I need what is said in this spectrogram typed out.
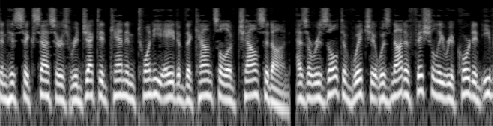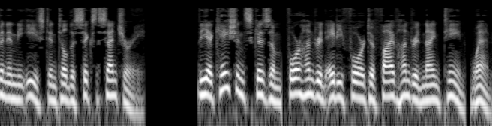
and his successors rejected Canon 28 of the Council of Chalcedon, as a result of which it was not officially recorded even in the East until the 6th century. The Acacian Schism 484 when,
